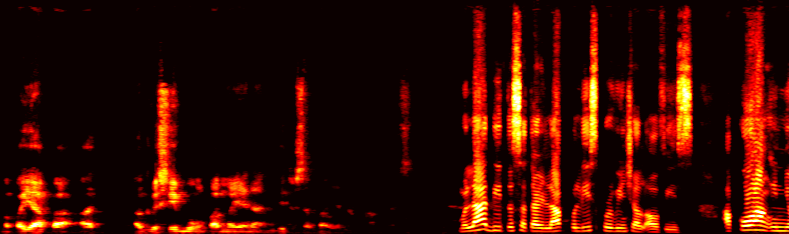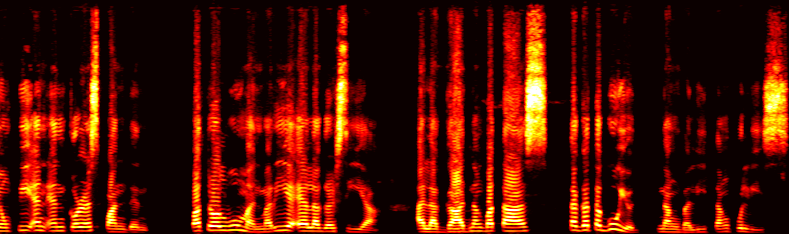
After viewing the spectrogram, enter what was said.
mapayapa at agresibong pamayanan dito sa bayan. Mula dito sa Tarlac Police Provincial Office, ako ang inyong PNN correspondent, Patrolwoman Maria Ella Garcia, alagad ng batas, tagataguyod ng Balitang Pulis.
